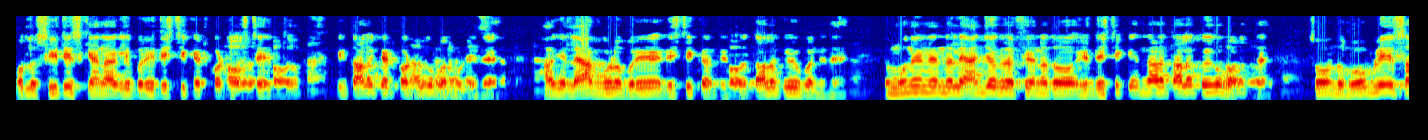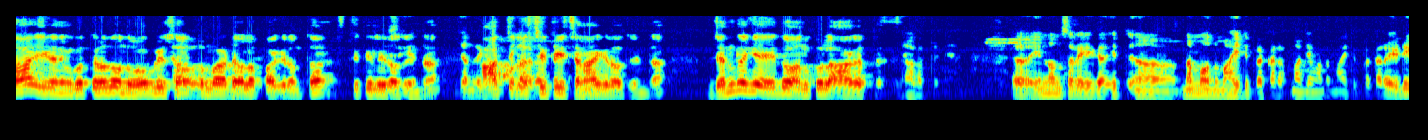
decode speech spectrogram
ಮೊದಲು ಸಿ ಟಿ ಸ್ಕ್ಯಾನ್ ಆಗಲಿ ಬರೀ ಡಿಸ್ಟಿಕ್ ಹೆಡ್ ಕ್ವಾರ್ಟರ್ ಅಷ್ಟೇ ಇತ್ತು. ಈಗ ತಾಲೂಕ್ ಹೆಡ್ ಕ್ವಾರ್ಟರ್ಗೂ ಬಂದ್ಬಿಟ್ಟಿದೆ. ಹಾಗೆ ಲ್ಯಾಬ್ಗಳು ಬರೀ ಡಿಸ್ಟಿಕ್ ಅಂತ ಇತ್ತು. ತಾಲೂಕಿಗೂ ಬಂದಿದೆ. ಮುಂದಿನ ದಿನದಲ್ಲಿ ಆಂಜಿಯೋಗ್ರಫಿ ಅನ್ನೋದು ಡಿಸ್ಟಿಕ್ ನಾಳೆ ತಾಲೂಕಿಗೂ ಬರುತ್ತೆ. ಸೊ ಒಂದು ಹೋಬಳಿ ಸಹ ಈಗ ನಿಮ್ಗೆ ಗೊತ್ತಿರೋದು ಒಂದು ಹೋಬಳಿ ಸಹ ತುಂಬಾ ಡೆವಲಪ್ ಆಗಿರುವಂತ ಸ್ಥಿತಿಲಿ ಇರೋದ್ರಿಂದ ಆರ್ಥಿಕ ಸ್ಥಿತಿ ಚೆನ್ನಾಗಿರೋದ್ರಿಂದ ಜನರಿಗೆ ಇದು ಅನುಕೂಲ ಆಗತ್ತೆ. ಆಗುತ್ತೆ. ಇನ್ನೊಂದ್ಸರಿ ಈಗ ನಮ್ಮ ಒಂದು ಮಾಹಿತಿ ಪ್ರಕಾರ ಮಾಧ್ಯಮದ ಮಾಹಿತಿ ಪ್ರಕಾರ ಇಡೀ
